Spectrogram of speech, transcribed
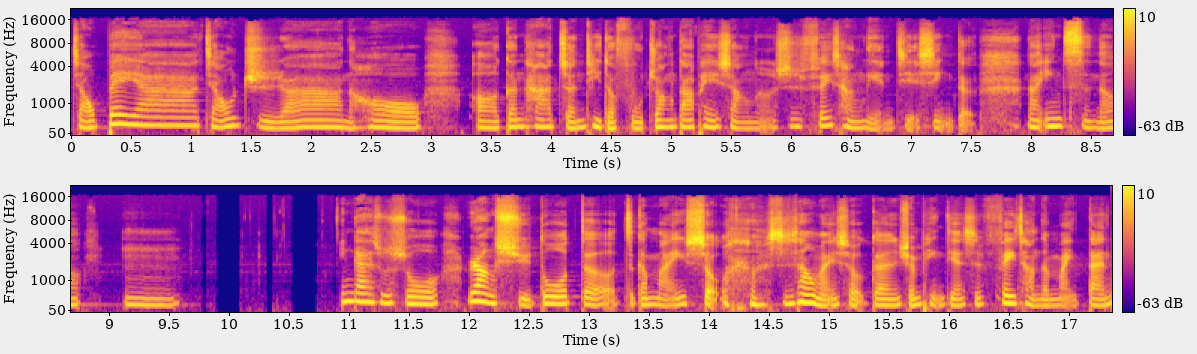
脚背啊、脚趾啊，然后呃，跟它整体的服装搭配上呢，是非常连接性的。那因此呢，嗯。应该是说，让许多的这个买手、时尚买手跟选品店是非常的买单。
